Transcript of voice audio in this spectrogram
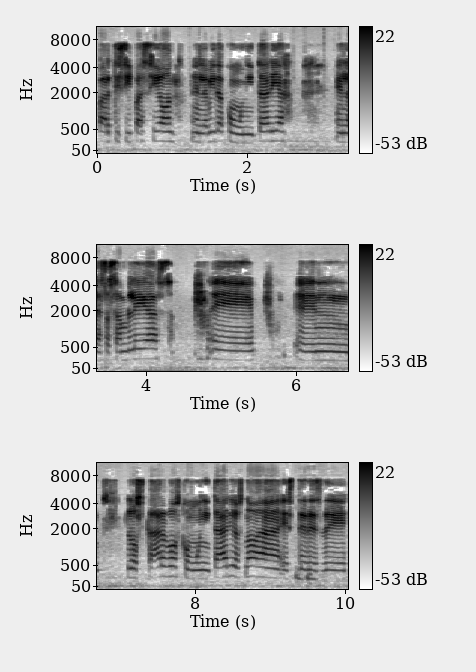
participación en la vida comunitaria en las asambleas eh, en los cargos comunitarios, ¿no? Ah, este, desde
